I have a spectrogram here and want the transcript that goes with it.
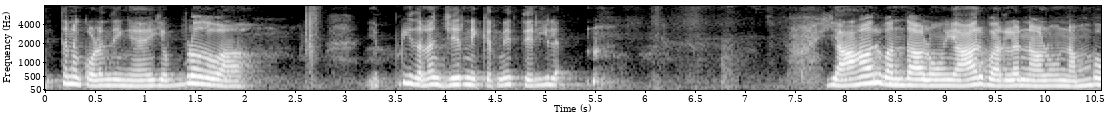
எத்தனை குழந்தைங்க? எவ்வளோ எப்படி இதெல்லாம் ஜீர்ணிக்கிறதுனே தெரியல. யார் வந்தாலும் யார் வரலனாலும் நம்ம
